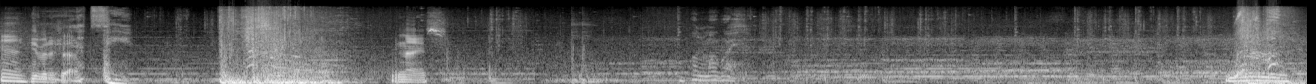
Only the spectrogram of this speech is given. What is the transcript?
Yeah, give it a shot. Let's see. Nice. On my way. Woo.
